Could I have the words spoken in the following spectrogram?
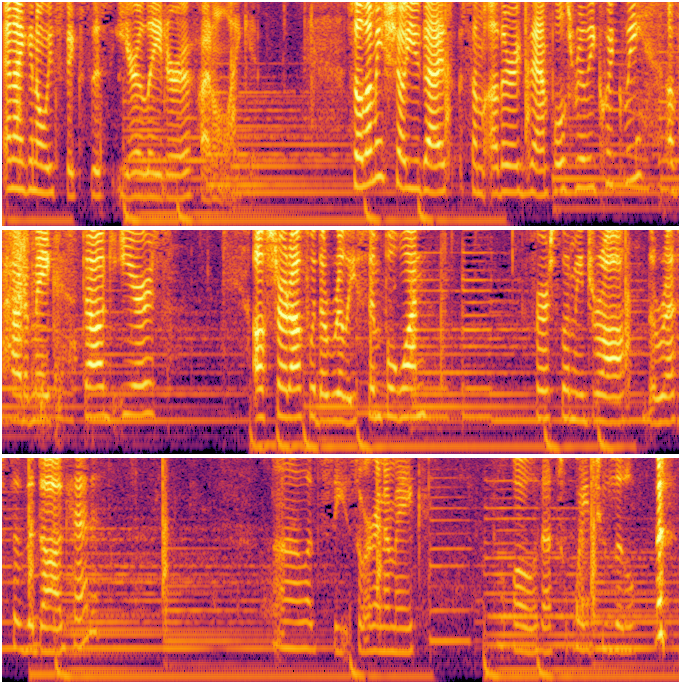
And I can always fix this ear later if I don't like it. So let me show you guys some other examples really quickly of how to make dog ears. I'll start off with a really simple one. First, let me draw the rest of the dog head. Uh, let's see, so we're gonna make, oh, that's way too little.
